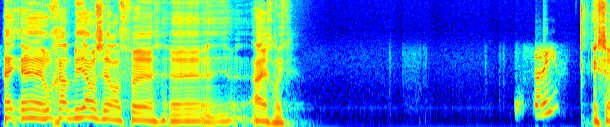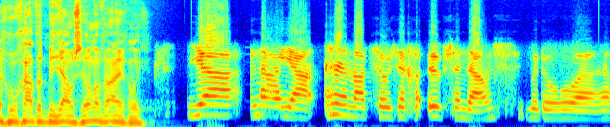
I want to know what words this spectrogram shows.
hey, eh, hoe gaat het met jou zelf eh, eh, eigenlijk? Sorry? Ik zeg, hoe gaat het met jou zelf eigenlijk? Ja, nou ja, laat zo zeggen, ups en downs. Ik bedoel, eh,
